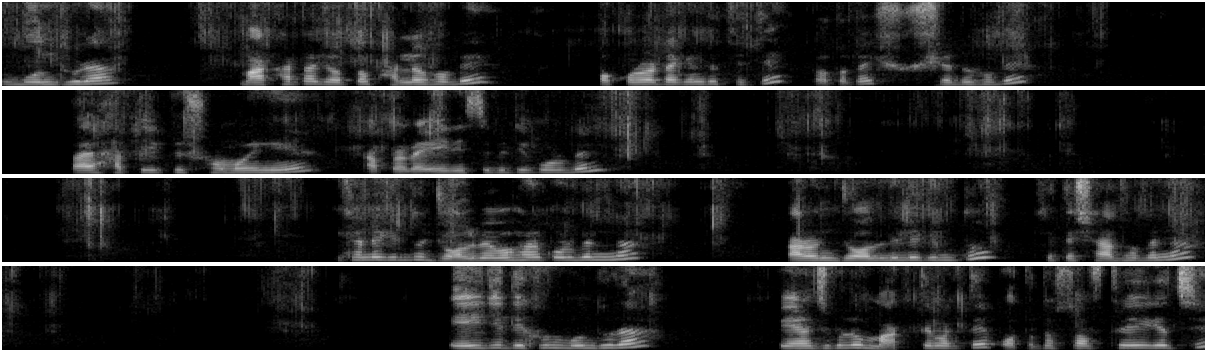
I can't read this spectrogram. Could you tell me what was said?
বন্ধুরা, মাখাটা যত ভালো হবে, পকোড়াটা কিন্তু খেতে ততটাই সুস্বাদু হবে। তাই হাতে একটু সময় নিয়ে আপনারা এই রেসিপিটি করবেন। এখানে কিন্তু জল ব্যবহার করবেন না, কারণ জল দিলে কিন্তু খেতে স্বাদ হবে না। এই যে দেখুন বন্ধুরা, পেঁয়াজগুলো মাখতে মাখতে কতটা সফট হয়ে গেছে।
